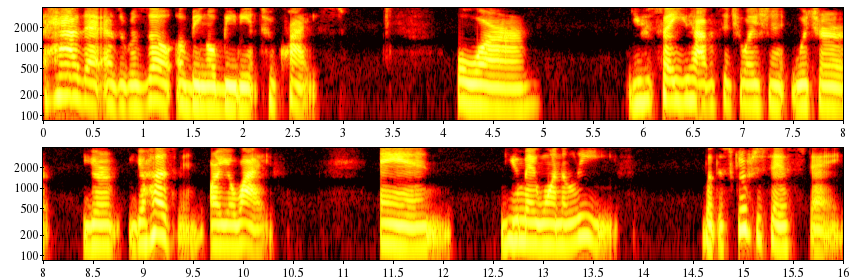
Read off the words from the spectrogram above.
have that as a result of being obedient to Christ. Or you say you have a situation with your your your husband or your wife and you may want to leave. But the scripture says stay.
